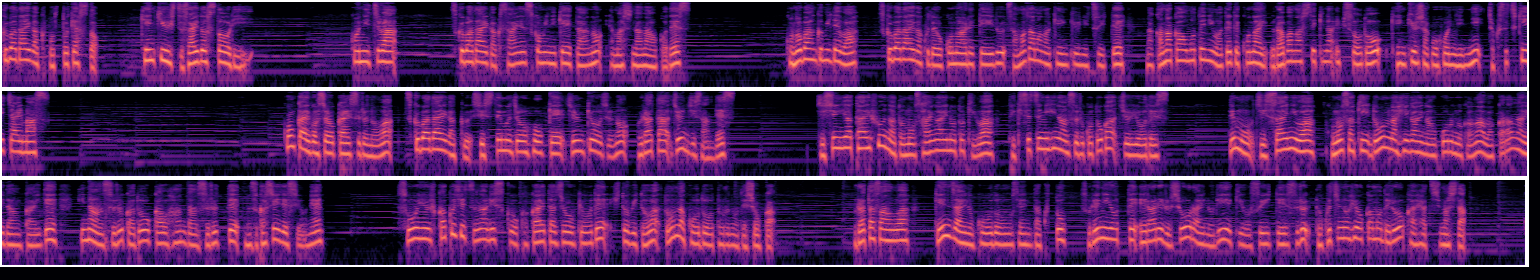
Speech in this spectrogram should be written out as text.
筑波大学ポッドキャスト研究室サイドストーリー。こんにちは。筑波大学サイエンスコミュニケーターの山科直子です。この番組では、筑波大学で行われている様々な研究について、なかなか表には出てこない裏話的なエピソードを研究者ご本人に直接聞いちゃいます。今回ご紹介するのは、筑波大学システム情報系准教授の浦田淳二さんです。地震や台風などの災害の時は適切に避難することが重要です。でも実際にはこの先どんな被害が起こるのかがわからない段階で避難するかどうかを判断するって難しいですよね。そういう不確実なリスクを抱えた状況で人々はどんな行動をとるのでしょうか。浦田さんは現在の行動の選択とそれによって得られる将来の利益を推定する独自の評価モデルを開発しました。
